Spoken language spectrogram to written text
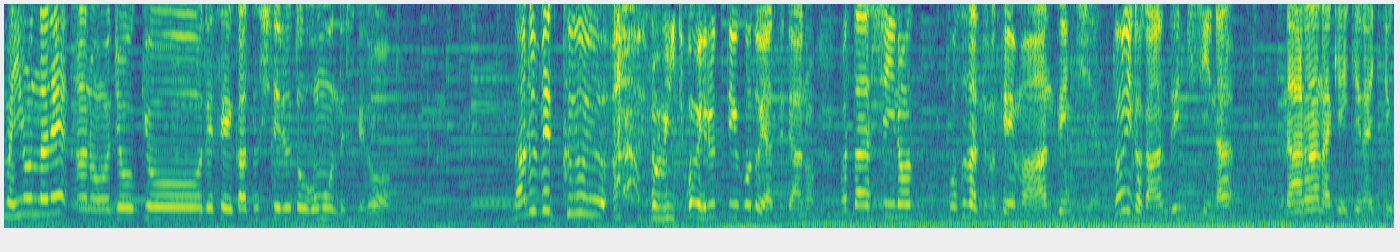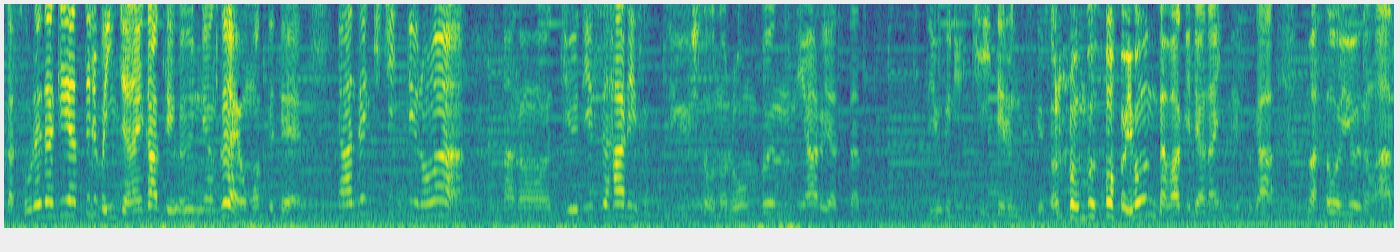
まあいろんなねあの状況で生活してると思うんですけどなるべく認めるっていうことをやっててあの私の子育てのテーマは安全基地なんでとにかく安全基地になならなきゃいけないっていうかそれだけやってればいいんじゃないかっていうふうにぐらい思ってて安全基地っていうのはあのジュディス・ハリスっていう人の論文にあるやつだっていうふうに聞いてるんですけどその論文を読んだわけではないんですが、まあ、そういうのがあっ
